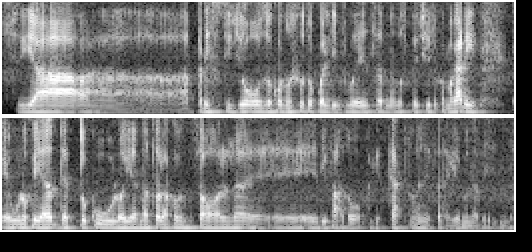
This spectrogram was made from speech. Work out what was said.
sia prestigioso, conosciuto quell'influencer nello specifico. Magari è uno che gli ha detto culo, gli ha dato la console e, e di fatto, "Oh, ma che cazzo me ne frega, io me la vendo.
